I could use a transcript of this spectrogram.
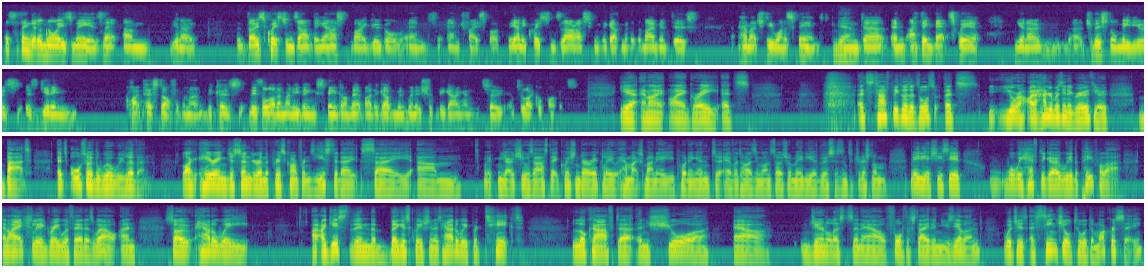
that's the thing that annoys me is that, um, you know, those questions aren't being asked by Google and and Facebook. The only questions they're asking the government at the moment is, how much do you want to spend? Yeah. And uh, and I think that's where, you know, uh, traditional media is is getting quite pissed off at the moment because there's a lot of money being spent on that by the government when it should be going into into local pockets. Yeah, and I I agree. It's it's tough because it's also it's you're I 100% agree with you, but it's also the world we live in like hearing Jacinda in the press conference yesterday say, um, you know, she was asked that question directly. How much money are you putting into advertising on social media versus into traditional media? She said, "Well, we have to go where the people are," and I actually agree with that as well. And so, how do we? I guess then the biggest question is how do we protect, look after, ensure our journalists in our fourth estate in New Zealand, which is essential to a democracy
